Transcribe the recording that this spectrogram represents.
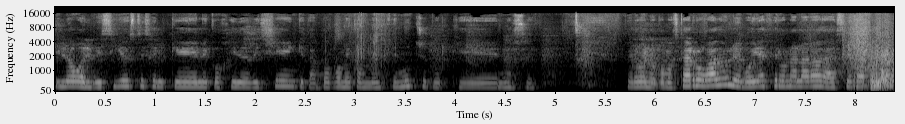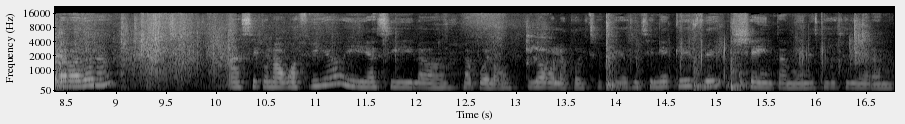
Y luego el visillo este es el que le he cogido de Shane, que tampoco me convence mucho porque no sé. Pero bueno, como está arrugado le voy a hacer una lavada así rápida en lavadora así con agua fría y así la, la cuelgo. Luego la colcha. Y os enseñé que es de Shane también, esto es así de verano.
